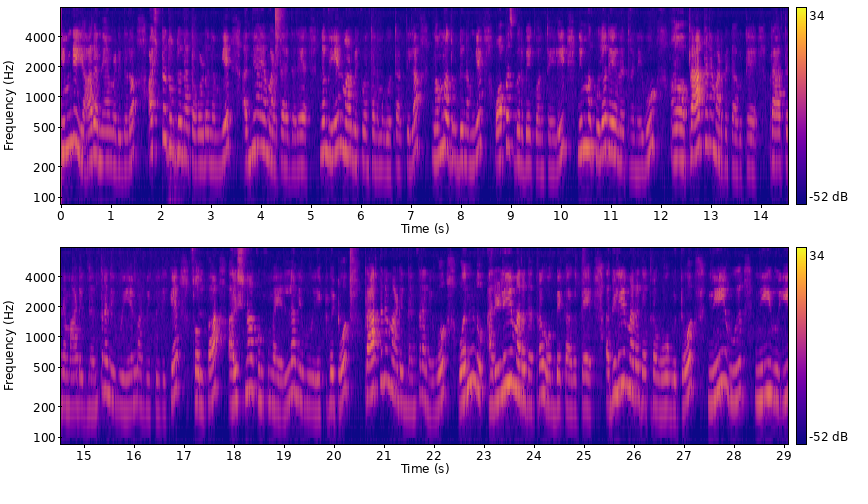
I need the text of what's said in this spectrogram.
ನಿಮಗೆ ಯಾರು ಅನ್ಯಾಯ ಮಾಡಿದ್ದಾರೋ ಅಷ್ಟು ದುಡ್ಡನ್ನು ತಗೊಂಡು ನಮಗೆ ಅನ್ಯಾಯ ಮಾಡ್ತಾ ಇದ್ದಾರೆ. ನಾವು ಏನು ಮಾಡಬೇಕು ಅಂತ ನಮಗೆ ಗೊತ್ತಾಗ್ತಿಲ್ಲ. ನಮ್ಮ ದುಡ್ಡು ನಮಗೆ ವಾಪಸ್ ಬರಬೇಕು ಅಂತೇಳಿ ನಿಮ್ಮ ಕುಲದೇವರ ಹತ್ರ ನೀವು ಪ್ರಾರ್ಥನೆ ಮಾಡಬೇಕಾಗುತ್ತೆ. ಪ್ರಾರ್ಥನೆ ಮಾಡಿದ ನಂತರ ನೀವು ಏನು ಮಾಡಬೇಕು? ಇದಕ್ಕೆ ಸ್ವಲ್ಪ ಅರಿಶಿನ, ಕುಂಕುಮ ಎಲ್ಲ ನೀವು ಇಟ್ಬಿಟ್ಟು ಪ್ರಾರ್ಥನೆ ಮಾಡಿದ ನಂತರ ನೀವು ಒಂದು ಅರಳಿ ಮರದ ಹತ್ರ ಹೋಗ್ಬೇಕಾಗುತ್ತೆ. ಅರಳಿ ಮರದ ಹತ್ರ ಹೋಗ್ಬಿಟ್ಟು ನೀವು ನೀವು ಈ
